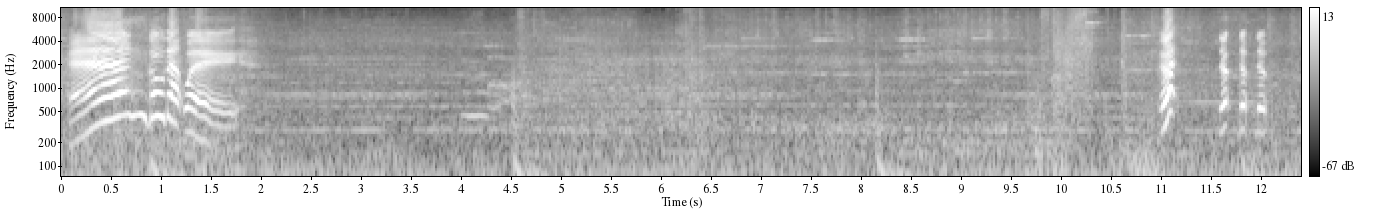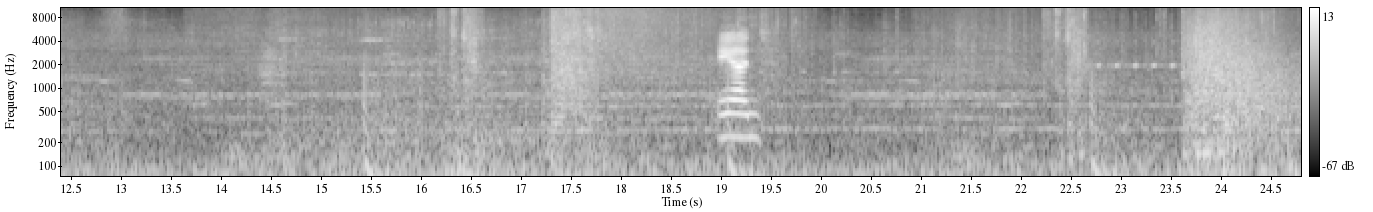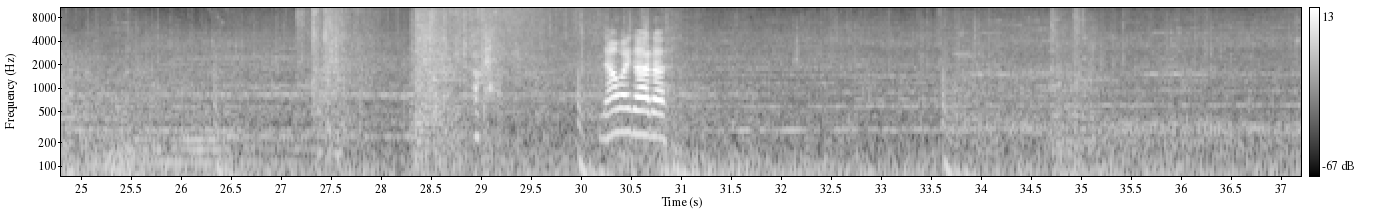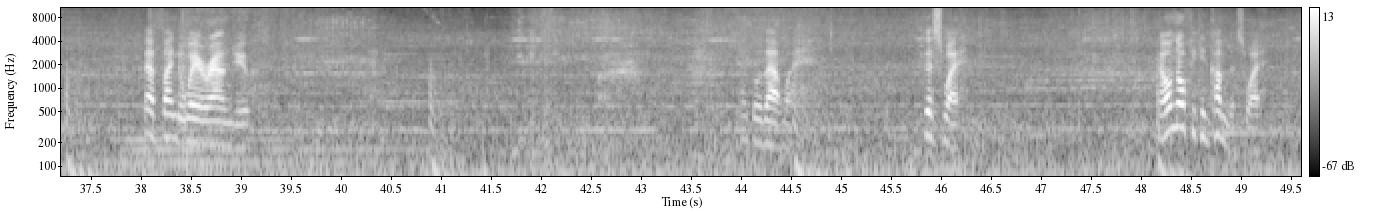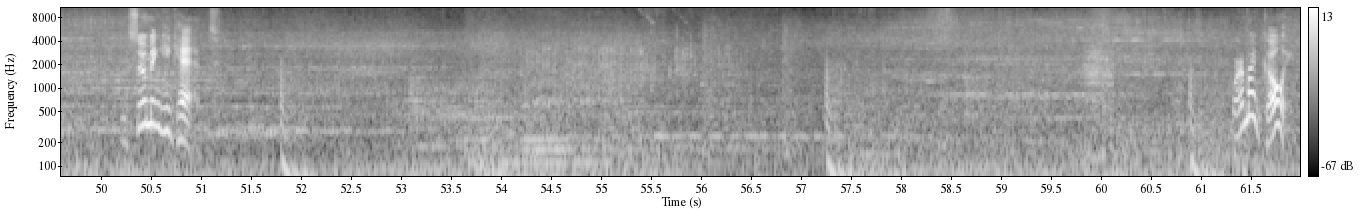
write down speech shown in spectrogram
And go that way! Nope, nope, nope. And okay, now I gotta. Gotta find a way around you. Go that way. This way. I don't know if he can come this way. I'm assuming he can't. Where am I going?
